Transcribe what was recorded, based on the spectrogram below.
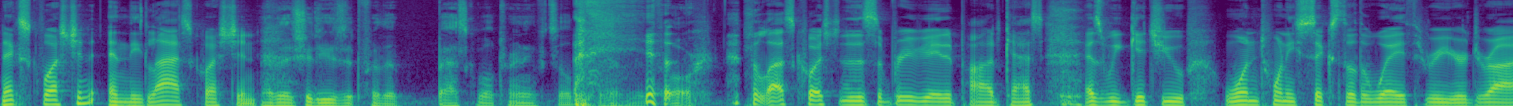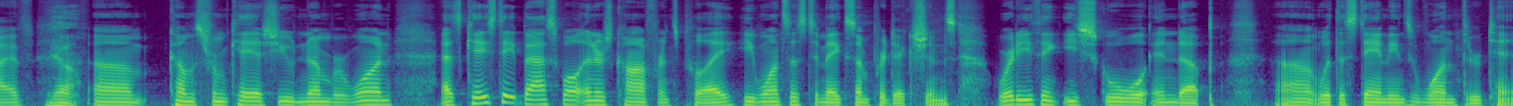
Next question and the last question. Maybe they should use it for the basketball training facility to have new floor. the last question of this abbreviated podcast, as we get you one twenty sixth of the way through your drive, yeah, um, comes from KSU number one. As K State basketball enters conference play, he wants us to make some predictions. Where do you think each school will end up uh, with the standings one through ten?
